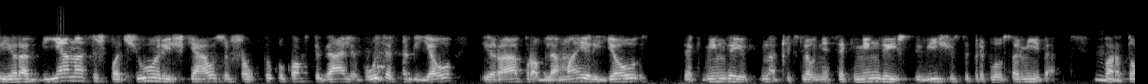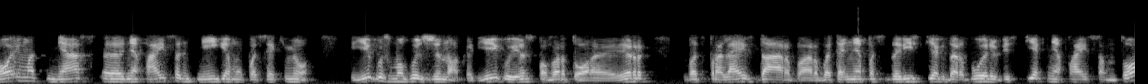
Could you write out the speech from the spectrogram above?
tai yra vienas iš pačių ryškiausių šauktukų, koks tai gali būti, kad jau yra problema ir jau sėkmingai, na, tiksliau, nesėkmingai išsivyšiusi priklausomybė. Mhm. Vartojimas nes, e, nepaisant neigiamų pasiekmių. Jeigu žmogus žino, kad jeigu jis pavartoja ir vat, praleis darbą arba ten nepasidarys tiek darbų ir vis tiek nepaisant to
